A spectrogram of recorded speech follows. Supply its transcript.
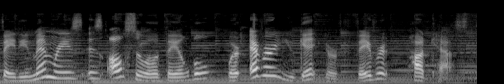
Fading Memories is also available wherever you get your favorite podcasts.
